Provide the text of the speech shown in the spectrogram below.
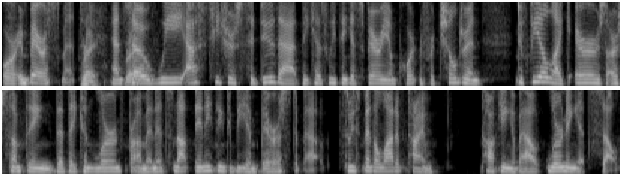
or embarrassment. Right. And right. so we ask teachers to do that because we think it's very important for children to feel like errors are something that they can learn from and it's not anything to be embarrassed about. So we spend a lot of time talking about learning itself.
